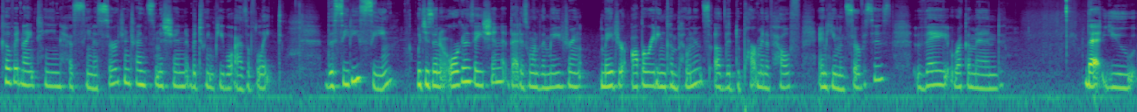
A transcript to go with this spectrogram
COVID 19 has seen a surge in transmission between people as of late. The CDC, which is an organization that is one of the major, major operating components of the Department of Health and Human Services, they recommend that you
